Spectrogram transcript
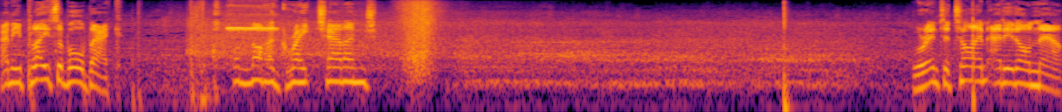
And he plays the ball back. Oh, not a great challenge. We're into time added on now.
